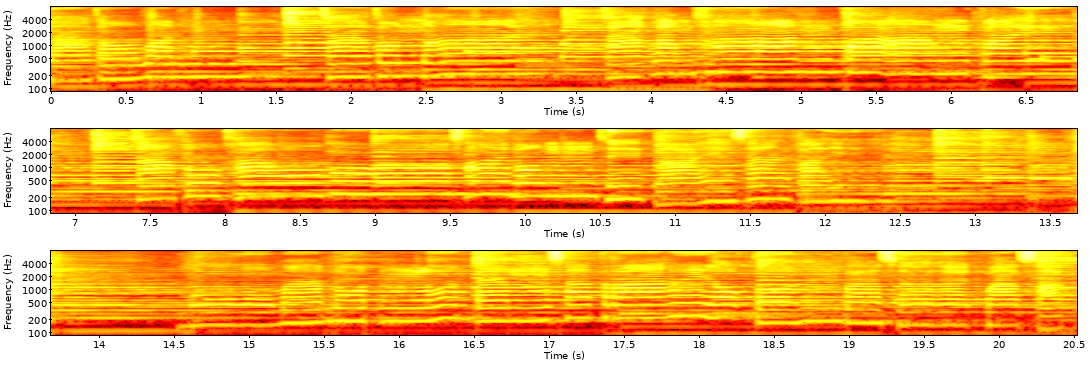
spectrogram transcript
จากตะวัน จากต้นไม้ จากลำธารกว้างไกล จากภูเขาสายลมที่ไกลแสนไกลหมู่มนุษย์ล้วนเป็นสัตว์ร้ายยกตนประเสริฐกว่าสัตว์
